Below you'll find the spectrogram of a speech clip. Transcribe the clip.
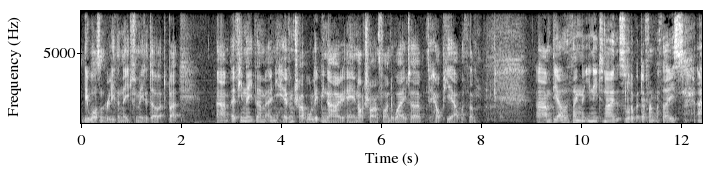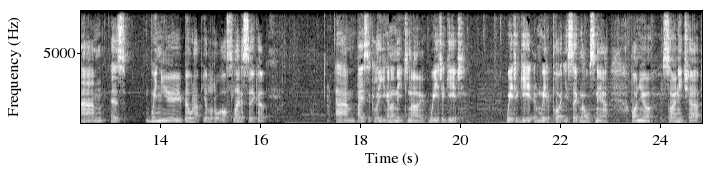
there wasn't really the need for me to do it. But um, if you need them and you're having trouble, let me know and I'll try and find a way to, to help you out with them. Um, the other thing that you need to know that's a little bit different with these um, is when you build up your little oscillator circuit, um, basically you're going to need to know where to get where to get and where to put your signals. Now on your Sony chip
